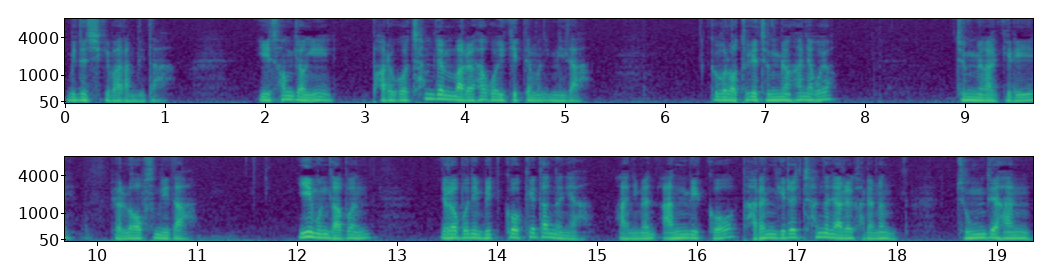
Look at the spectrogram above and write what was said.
믿으시기 바랍니다. 이 성경이 바르고 참된 말을 하고 있기 때문입니다. 그걸 어떻게 증명하냐고요? 증명할 길이 별로 없습니다. 이 문답은 여러분이 믿고 깨닫느냐 아니면 안 믿고 다른 길을 찾느냐를 가르는 중대한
